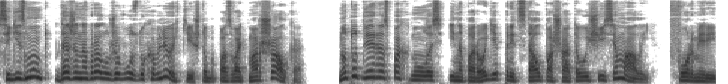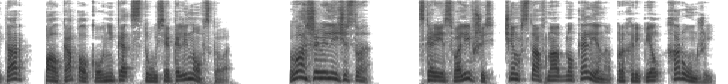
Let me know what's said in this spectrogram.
Сигизмунд даже набрал уже воздуха в легкие, чтобы позвать маршалка. Но тут дверь распахнулась, и на пороге предстал пошатывающийся малый в форме рейтар полка полковника Струся Калиновского. «Ваше Величество!» Скорее свалившись, чем встав на одно колено, прохрипел Харунжий.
